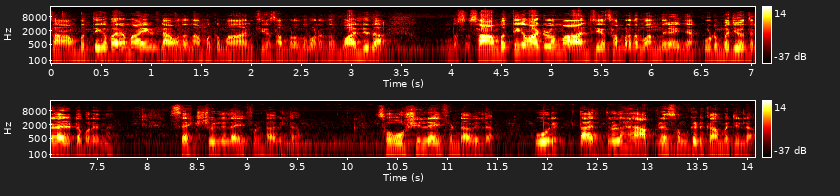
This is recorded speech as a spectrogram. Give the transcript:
സാമ്പത്തികപരമായി ഉണ്ടാകുന്ന നമുക്ക് മാനസിക സമ്മർദ്ദം എന്ന് പറയുന്നത് വലുതാണ് സാമ്പത്തികമായിട്ടുള്ള മാനസിക സമ്മർദ്ദം വന്നു കഴിഞ്ഞാൽ കുടുംബജീവിതത്തിന്റെ കാര്യമായിട്ട് പറയുന്നത്. സെക്ഷൽ ലൈഫ് ഉണ്ടാവില്ല. സോഷ്യൽ ലൈഫ് ഉണ്ടാവില്ല. ഒരു തരത്തിലുള്ള ഹാപ്പിനെസ് നമുക്ക് എടുക്കാൻ പറ്റില്ല.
